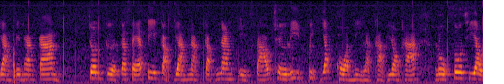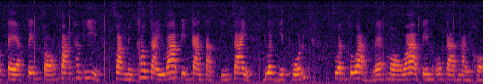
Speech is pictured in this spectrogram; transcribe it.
อย่างเป็นทางการ จนเกิดกระแสตีกลับอย่างหนักกับนางเอกสาวเชอรี่ปิยพรนี่แหละค่ะพี่น้องคะโลกโซเชียลแตกเป็นสองฝั่งทันที ฝั่งหนึ่งเข้าใจว่าเป็นการตัดสินใจด้วยเหตุผล ส่วนตัวและมองว่าเป็นโอกาสใหม่ของ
